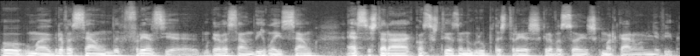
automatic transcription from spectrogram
uma gravação de referência, uma gravação de eleição, essa estará com certeza no grupo das três gravações que marcaram a minha vida.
